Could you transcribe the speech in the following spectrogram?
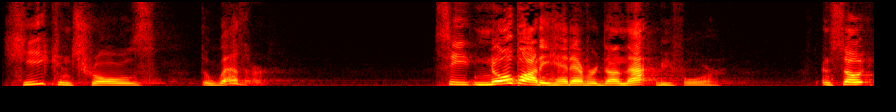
he controls the weather. See, nobody had ever done that before. And so,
